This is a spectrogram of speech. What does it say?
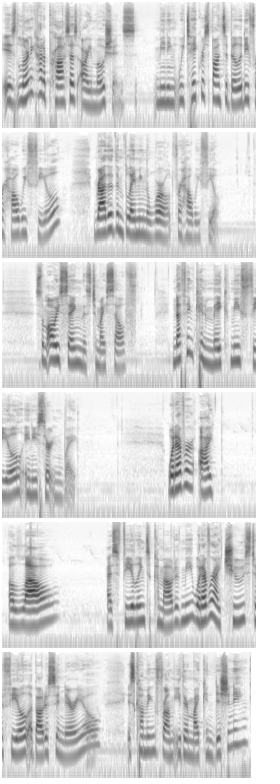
is learning how to process our emotions, meaning we take responsibility for how we feel rather than blaming the world for how we feel. So I'm always saying this to myself nothing can make me feel any certain way. Whatever I allow as feeling to come out of me, whatever I choose to feel about a scenario, is coming from either my conditioning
